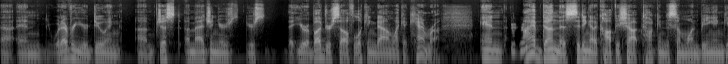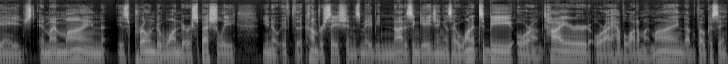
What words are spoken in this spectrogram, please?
uh, and whatever you're doing, um, just imagine you're you're that you're above yourself, looking down like a camera, and mm-hmm. I have done this sitting at a coffee shop, talking to someone, being engaged, and my mind is prone to wonder, especially, you know, if the conversation is maybe not as engaging as I want it to be, or I'm tired, or I have a lot on my mind, I'm focusing.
